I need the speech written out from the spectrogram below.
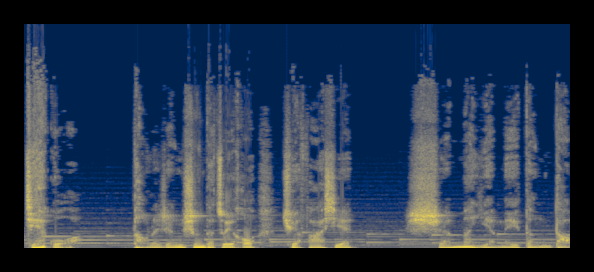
结果到了人生的最后，却发现什么也没等到。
